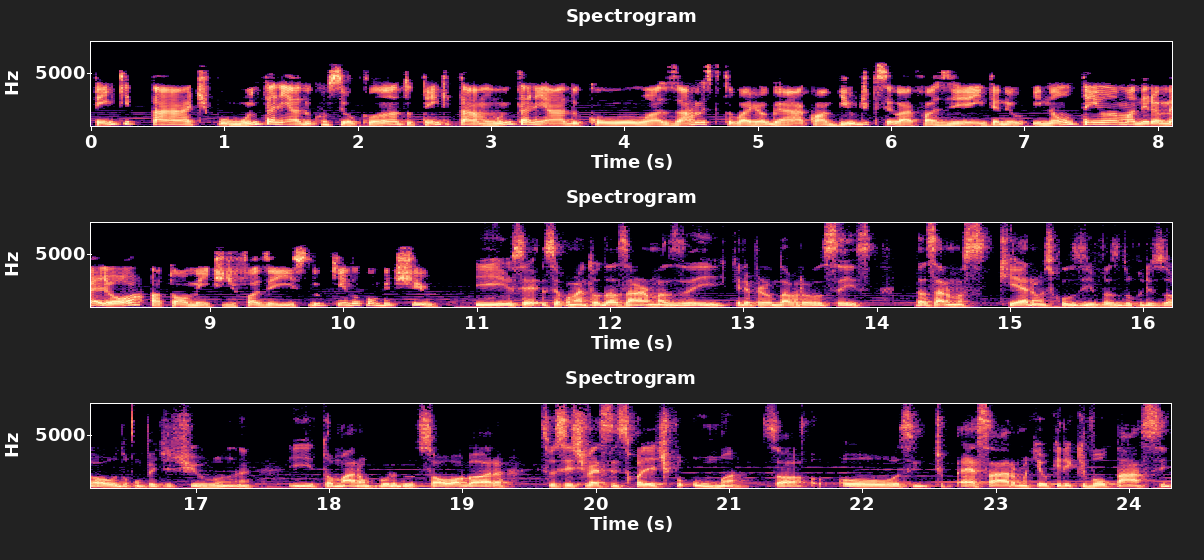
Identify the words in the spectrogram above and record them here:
tem que estar, tá, tipo, muito alinhado com o seu clã, tu tem que estar tá muito alinhado com as armas que tu vai jogar, com a build que você vai fazer, entendeu? E não tem uma maneira melhor atualmente de fazer isso do que no competitivo. E você, você comentou das armas aí, queria perguntar para vocês, das armas que eram exclusivas do Crisol, do competitivo, né? E tomaram por do sol agora, se vocês tivessem escolher, tipo, uma só, ou assim, tipo, essa arma que eu queria que voltasse,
